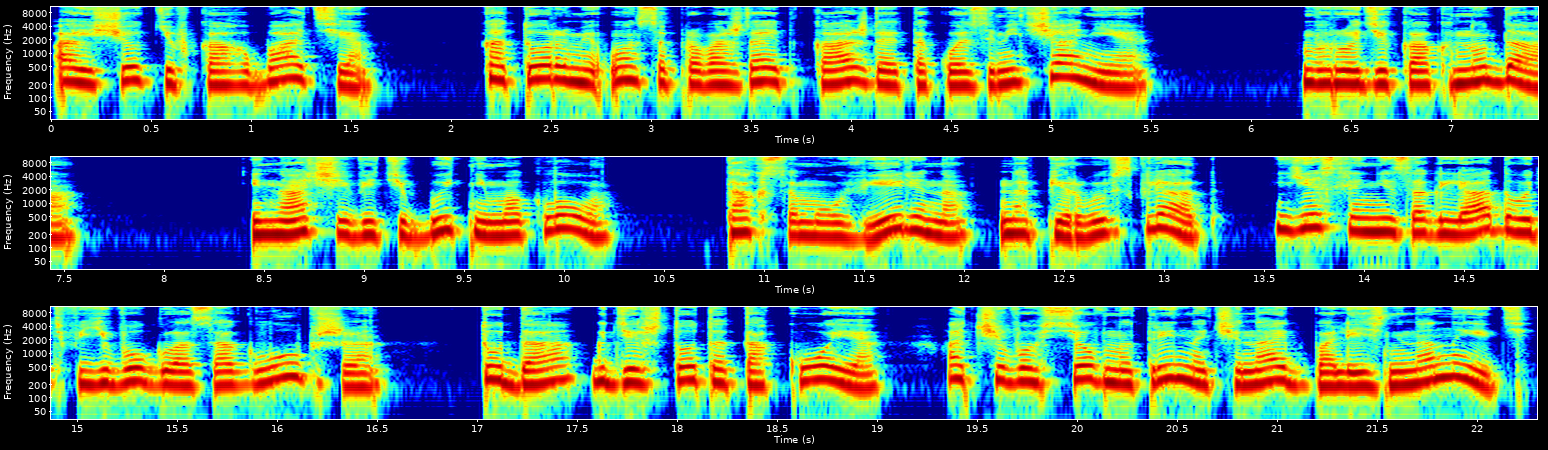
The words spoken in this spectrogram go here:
А еще кивках бати, которыми он сопровождает каждое такое замечание. Вроде как «ну да». Иначе ведь и быть не могло. Так самоуверенно, на первый взгляд. Если не заглядывать в его глаза глубже, туда, где что-то такое, от чего все внутри начинает болезненно ныть.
